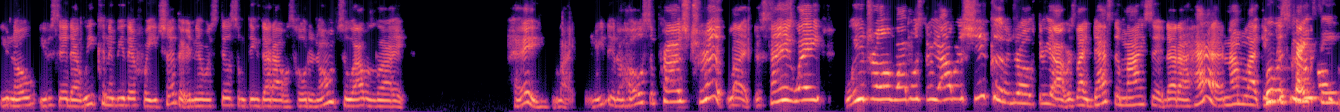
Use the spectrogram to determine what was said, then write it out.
You know, you said that we couldn't be there for each other, and there were still some things that I was holding on to. I was like, hey, like we did a whole surprise trip, like the same way we drove almost three hours, she could have drove three hours. Like that's the mindset that I had, and I'm like, what was crazy.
